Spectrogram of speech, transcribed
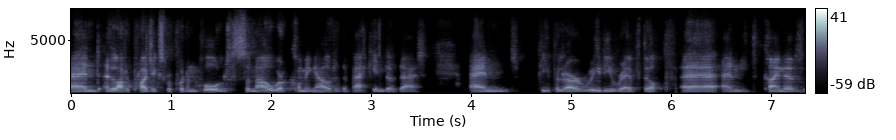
and a lot of projects were put on hold. So now we're coming out of the back end of that and people are really revved up uh, and kind of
